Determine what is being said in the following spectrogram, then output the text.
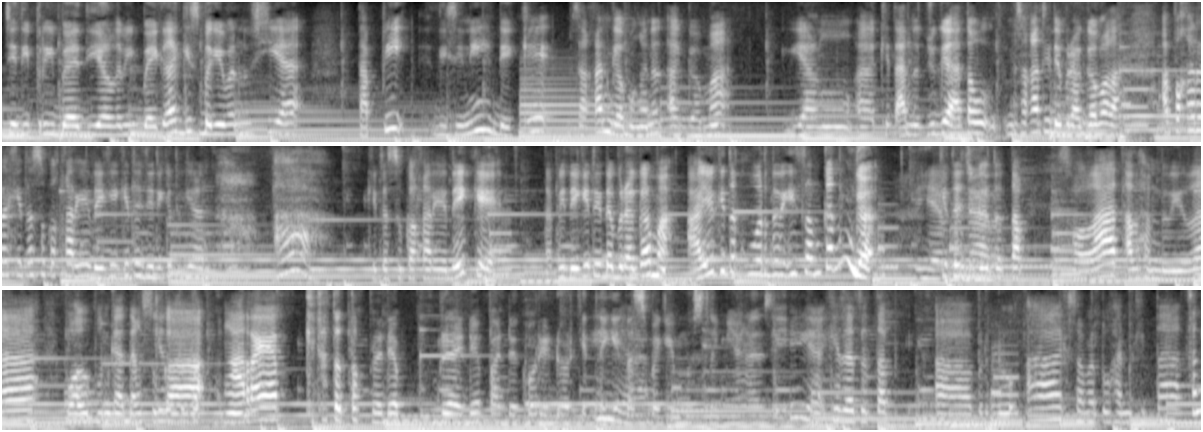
jadi pribadi yang lebih baik lagi sebagai manusia. Tapi di sini Deke misalkan gak menganut agama yang uh, kita anut juga atau misalkan tidak beragama lah. Apa karena kita suka karya Deke kita jadi kepikiran ah kita suka karya Deke tapi Deke tidak beragama ayo kita keluar dari Islam kan enggak Iya, kita juga benar. tetap sholat alhamdulillah walaupun kadang suka tetap- ngaret kita tetap berada berada pada koridor kita Iya. kita sebagai muslim ya nggak sih iya kita tetap uh, berdoa sama Tuhan kita kan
